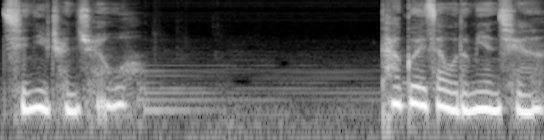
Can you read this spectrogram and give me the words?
请你成全我。”她跪在我的面前。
